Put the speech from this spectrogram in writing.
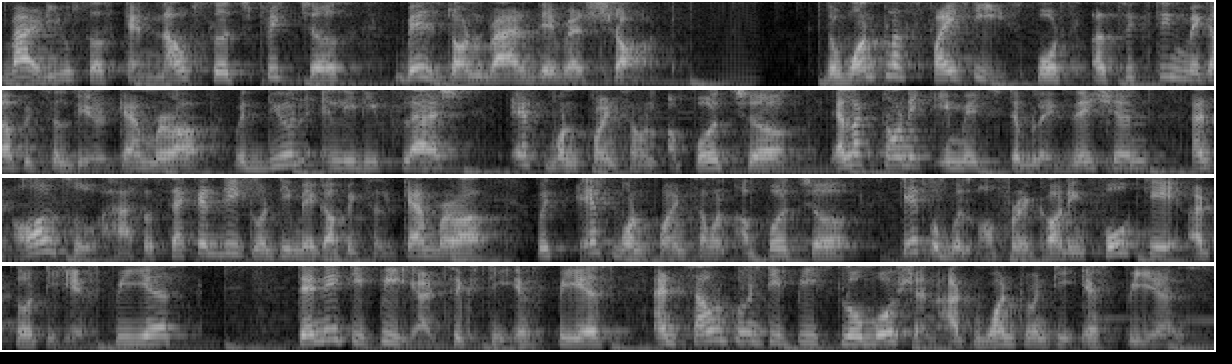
where users can now search pictures based on where they were shot. The OnePlus 5T sports a 16 megapixel rear camera with dual LED flash, f1.7 aperture, electronic image stabilization and also has a secondary 20 megapixel camera with f1.7 aperture capable of recording 4K at 30 fps, 1080p at 60 fps and 720p slow motion at 120 fps.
